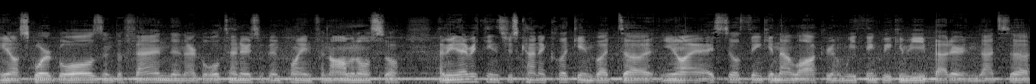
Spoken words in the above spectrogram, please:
you know, score goals and defend, and our goaltenders have been playing phenomenal. So, I mean, everything's just kind of clicking. But uh, you know, I, I, still think in that locker room we think we can be better, and that's uh,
